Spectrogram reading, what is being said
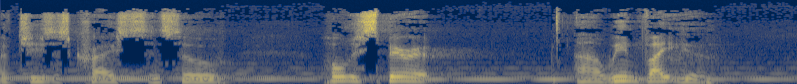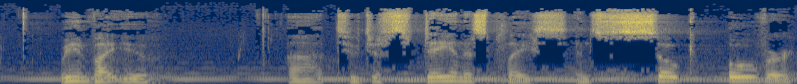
of Jesus Christ. And so, Holy Spirit, uh, we invite you, we invite you uh, to just stay in this place and soak over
